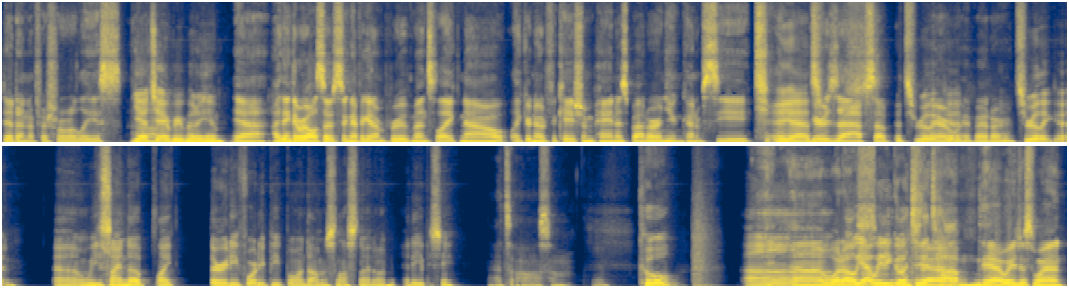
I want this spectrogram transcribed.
did an official release. Yeah, to Um, everybody. yeah. I think there were also significant improvements. Like now, like your notification pane is better and you can kind of see Yeah, it's, your Zaps up It's really good. way better. It's really good. Uh, we signed up like 30, 40 people on Damus last night on at ABC. That's awesome. Cool. Uh, what else? Oh yeah, we didn't go into yeah, the top. Yeah, we just went,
